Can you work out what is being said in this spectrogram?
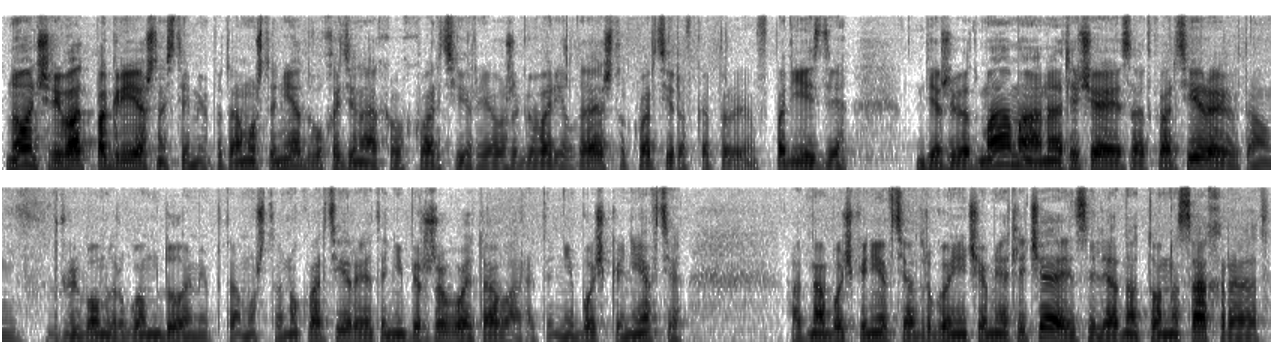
но он чреват погрешностями, потому что нет двух одинаковых квартир. Я уже говорил, да, что квартира, в, которой, в подъезде, где живет мама, она отличается от квартиры там, в любом другом доме, потому что ну, квартира — это не биржевой товар, это не бочка нефти, одна бочка нефти от другой ничем не отличается, или одна тонна сахара от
